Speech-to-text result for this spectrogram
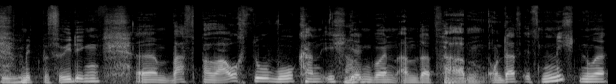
mhm. mit befriedigen. Ähm, was brauchst du? Wo kann ich ja. irgendwo einen Ansatz haben? Und das ist nicht nur,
